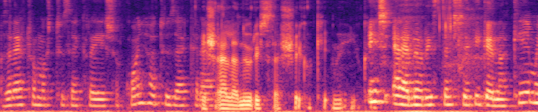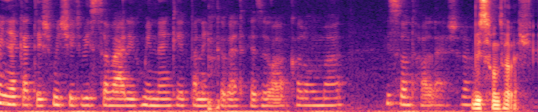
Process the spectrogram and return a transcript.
az elektromos tüzekre és a konyhatüzekre. És ellenőriztessék a kéményüket. És ellenőriztessék, igen, a kéményeket, és mi is itt visszavárjuk mindenképpen egy következő alkalommal. Viszont hallásra. Viszont hallásra.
